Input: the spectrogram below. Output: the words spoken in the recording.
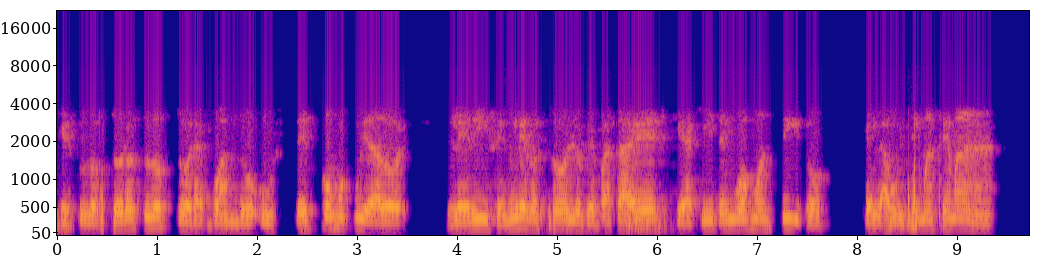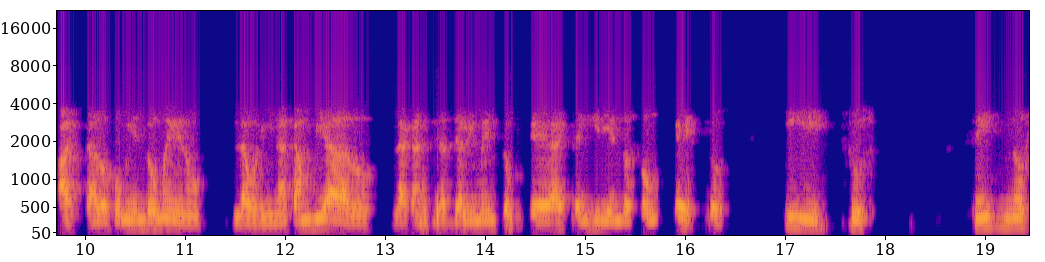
que su doctor o su doctora, cuando usted como cuidador le dice, mire doctor, lo que pasa es que aquí tengo a Juancito, que en la última semana ha estado comiendo menos, la orina ha cambiado, la cantidad de alimentos que está ingiriendo son estos y sus signos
